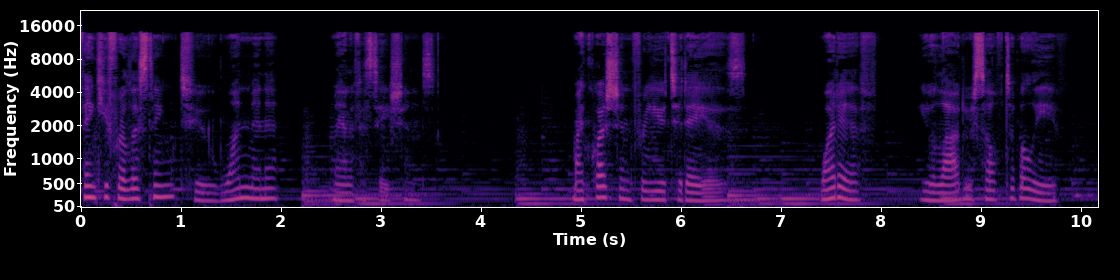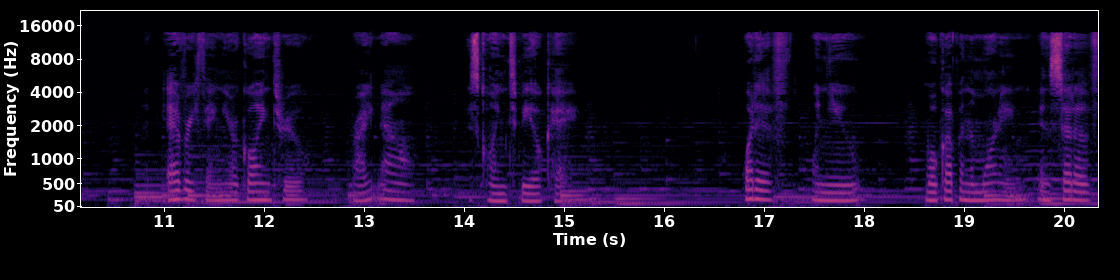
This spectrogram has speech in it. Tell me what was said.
Thank you for listening to One Minute Manifestations. My question for you today is What if you allowed yourself to believe that everything you're going through right now is going to be okay? What if, when you woke up in the morning, instead of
